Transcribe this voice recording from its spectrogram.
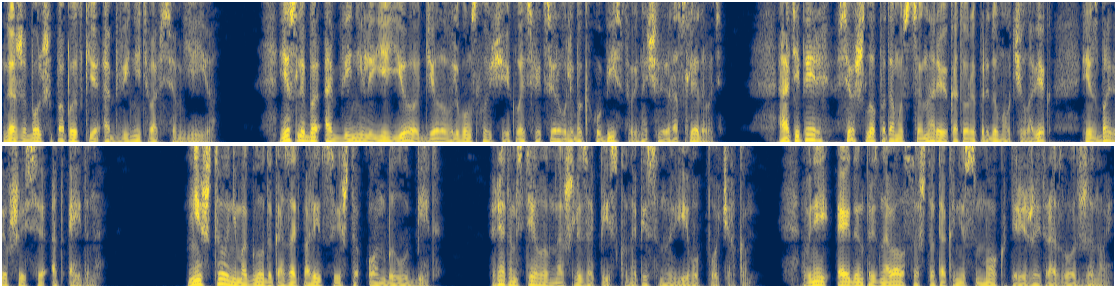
Даже больше попытки обвинить во всем ее. Если бы обвинили ее, дело в любом случае классифицировали бы как убийство и начали расследовать. А теперь все шло по тому сценарию, который придумал человек, избавившийся от Эйдена. Ничто не могло доказать полиции, что он был убит. Рядом с телом нашли записку, написанную его почерком. В ней Эйден признавался, что так и не смог пережить развод с женой.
